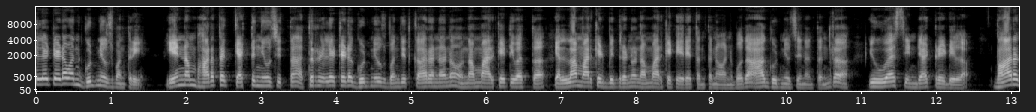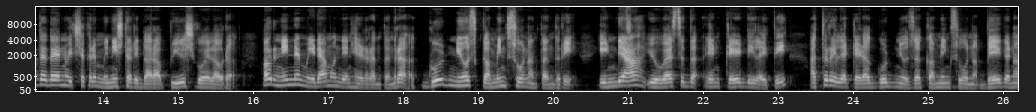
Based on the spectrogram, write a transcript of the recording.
ರಿಲೇಟೆಡ್ ಒಂದು ಗುಡ್ ನ್ಯೂಸ್ ಬಂತ್ರಿ. ಏನು ನಮ್ಮ ಭಾರತಕ್ಕೆ ಕೆಟ್ಟ ನ್ಯೂಸ್ ಇತ್ತ? ಅದ್ರ ರಿಲೇಟೆಡ್ ಗುಡ್ ನ್ಯೂಸ್ ಬಂದಿದ್ದ ಕಾರಣನೂ ನಮ್ಮ ಮಾರ್ಕೆಟ್ ಇವತ್ತು ಎಲ್ಲ ಮಾರ್ಕೆಟ್ ಬಿದ್ರೂ ನಮ್ಮ ಮಾರ್ಕೆಟ್ ಏರೈತಂತ ನಾವು ಅನ್ಬೋದು. ಆ ಗುಡ್ ನ್ಯೂಸ್ ಏನಂತಂದ್ರೆ ಯು ಎಸ್ ಇಂಡಿಯಾ ಟ್ರೇಡ್ ಇಲ್ಲ. ಭಾರತದ ಏನು ವೀಕ್ಷಕರೇ ಮಿನಿಸ್ಟರ್ ಇದ್ದಾರೆ ಪಿಯೂಷ್ ಗೋಯಲ್ ಅವರು. ಅವ್ರು ನಿನ್ನೆ ಮೀಡಿಯಾ ಮುಂದೆ ಏನು ಹೇಳ್ಯಾರ ಅಂತಂದ್ರೆ ಗುಡ್ ನ್ಯೂಸ್ ಕಮಿಂಗ್ ಸೂನ್ ಅಂತಂದ್ರಿ. ಇಂಡಿಯಾ ಯು ಎಸ್ದ ಏನು ಟ್ರೇಡ್ ಡೀಲ್ ಐತಿ, ಅದ್ರ related good news coming soon ಬೇಗನ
